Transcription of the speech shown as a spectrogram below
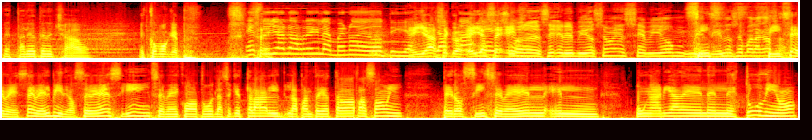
pues, Talía tiene chavo. Es como que. pff, Eso ya lo arregla en menos de dos días. Ella Ya se co- está ella se- hecho. Pero ese- en el video se, me, se vio Sí, metiéndose para la casa. sí, se ve, se ve el video, se ve, sí, se ve cuando tú le haces que está la, la pantalla estaba para Sony, pero sí se ve el, el- un área del, del estudio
